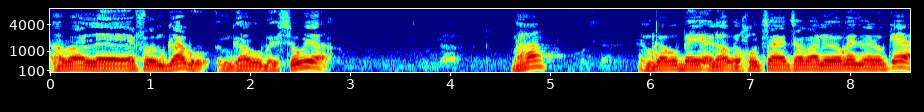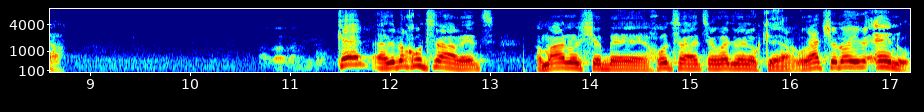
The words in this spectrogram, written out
אבל אה, איפה הם גרו? הם גרו בסוריה? מה? הם גרו ב... לא, בחוץ לארץ אמרנו יורד ולוקח. כן, אז בחוץ לארץ, אמרנו שבחוץ לארץ יורד ולוקח, ועד שלא יראינו.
